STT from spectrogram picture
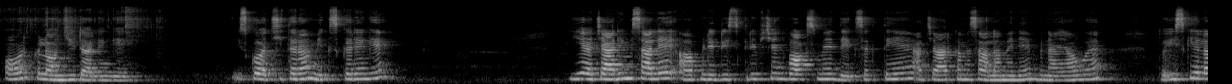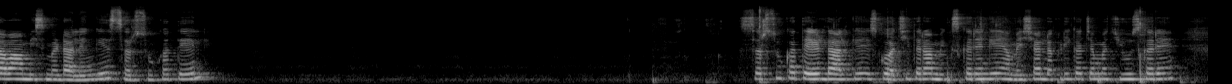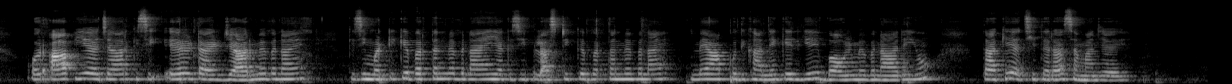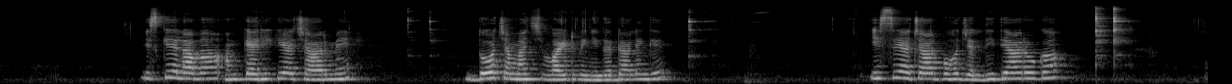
और कलौजी डालेंगे। इसको अच्छी तरह मिक्स करेंगे। ये अचारी मसाले आप मेरे डिस्क्रिप्शन बॉक्स में देख सकते हैं। अचार का मसाला मैंने बनाया हुआ है। तो इसके अलावा हम इसमें डालेंगे सरसों का तेल। सरसों का तेल डाल के इसको अच्छी तरह मिक्स करेंगे। हमेशा लकड़ी का चम्मच यूज़ करें। और आप ये अचार किसी एयर टाइट जार में बनाएँ, किसी मट्टी के बर्तन में बनाएँ या किसी प्लास्टिक के बर्तन में बनाएँ। मैं आपको दिखाने के लिए बाउल में बना रही हूँ ताकि अच्छी तरह समा जाए। इसके अलावा हम कैरी के अचार में दो चम्मच वाइट विनेगर डालेंगे। इससे अचार बहुत जल्दी तैयार होगा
